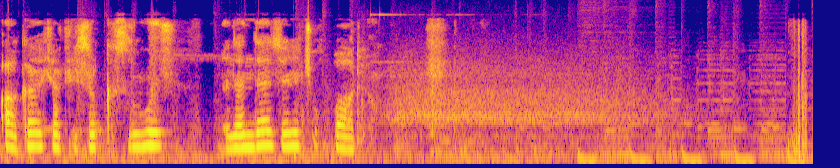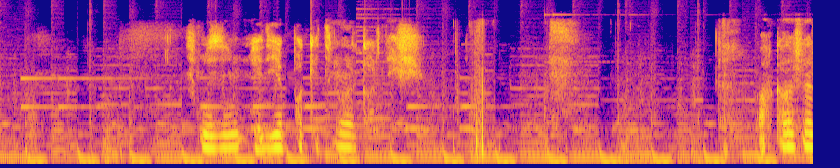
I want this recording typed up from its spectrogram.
Arkadaşlar sesim kısılmış. Neden derseniz çok bağırıyor. Şu bizim hediye paketini var kardeş. Arkadaşlar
